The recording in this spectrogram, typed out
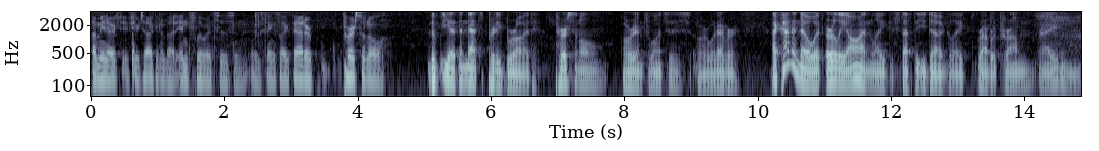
I mean, if, if you're talking about influences and, and things like that, or p- personal, The yeah, the net's pretty broad, personal or influences or whatever. I kind of know what early on like stuff that you dug, like Robert Crumb, right? And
